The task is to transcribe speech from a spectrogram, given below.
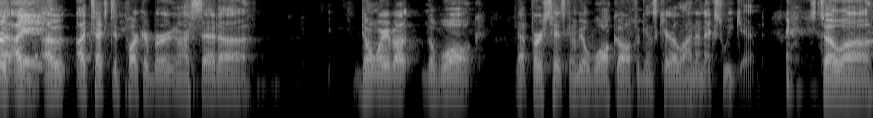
I, I, I I texted Parker Byrd and I said, uh, "Don't worry about the walk. That first hit's going to be a walk off against Carolina next weekend." So uh,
